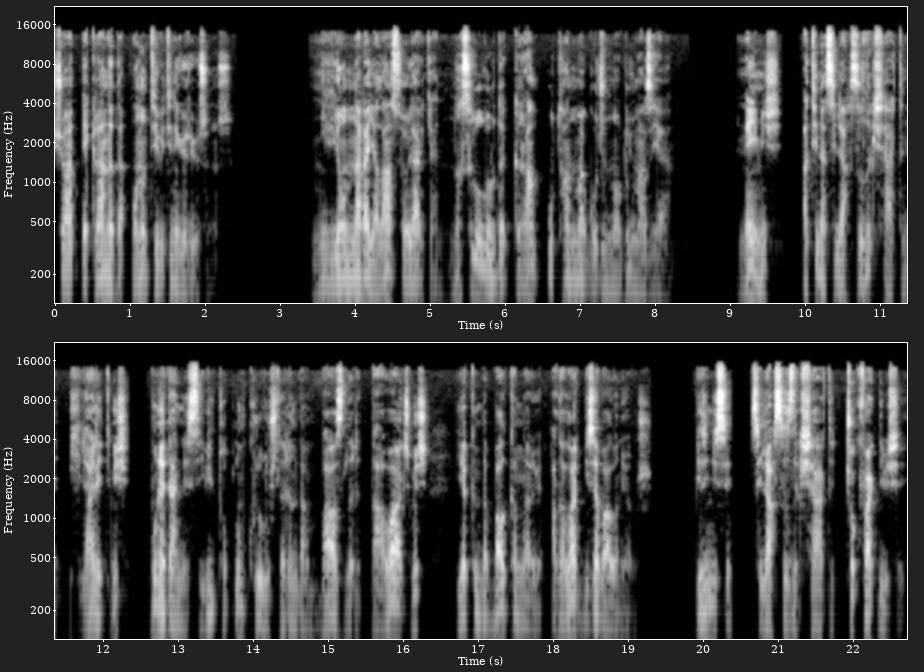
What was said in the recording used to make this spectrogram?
Şu an ekranda da onun tweetini görüyorsunuz. Milyonlara yalan söylerken nasıl olur da gram utanma gocunma duymaz ya? Neymiş? Atina silahsızlık şartını ihlal etmiş, bu nedenle sivil toplum kuruluşlarından bazıları dava açmış, yakında Balkanlar ve adalar bize bağlanıyormuş. Birincisi, silahsızlık şartı çok farklı bir şey.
